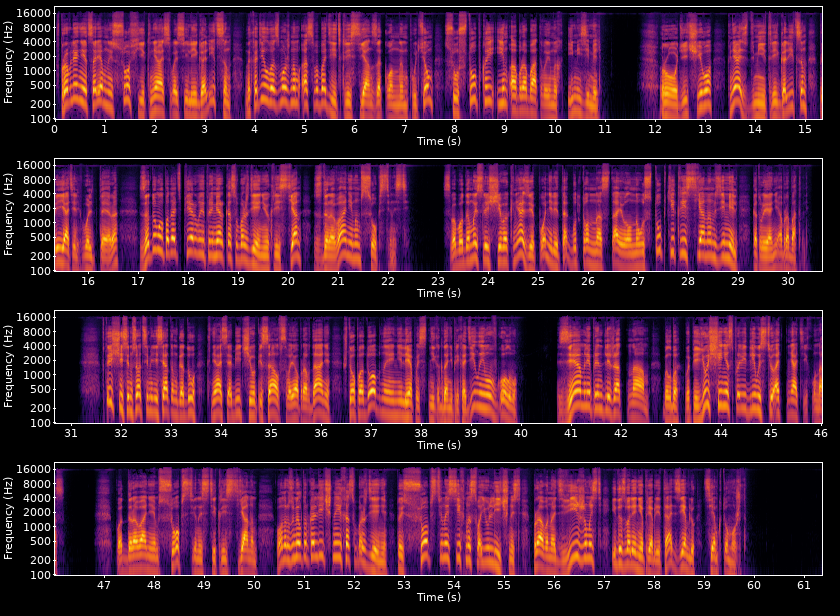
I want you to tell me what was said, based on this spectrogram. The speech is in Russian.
В правлении царевны Софьи князь Василий Голицын находил возможным освободить крестьян законным путем с уступкой им обрабатываемых ими земель. Родич его, князь Дмитрий Голицын, приятель Вольтера, задумал подать первый пример к освобождению крестьян с дарованием им собственности. Свободомыслящего князя поняли так, будто он настаивал на уступке крестьянам земель, которые они обрабатывали. В 1770 году князь обидчиво писал в свое оправдание, что подобная нелепость никогда не приходила ему в голову. «Земли принадлежат нам, было бы вопиющей несправедливостью отнять их у нас». Под дарованием собственности крестьянам – он разумел только личное их освобождение, то есть собственность их на свою личность, право на движимость и дозволение приобретать землю тем, кто может.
